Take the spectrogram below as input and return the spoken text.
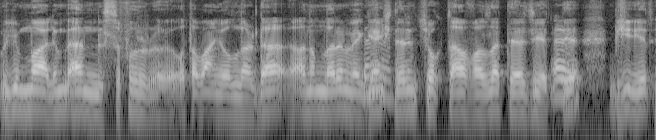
bugün malum en sıfır e, otoban yollarda hanımların ve Değil mi? gençlerin çok daha fazla tercih ettiği Evet. bir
